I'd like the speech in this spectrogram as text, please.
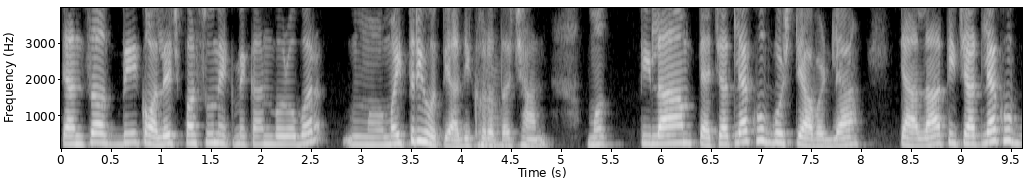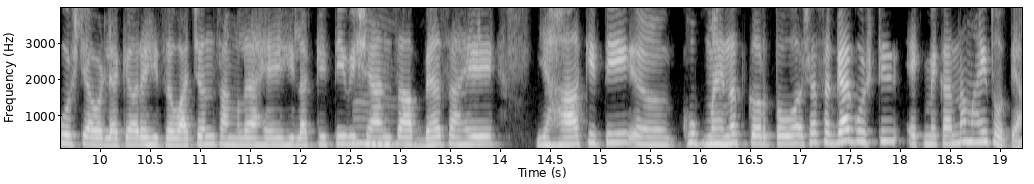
त्यांचं अगदी कॉलेजपासून एकमेकांबरोबर मैत्री होती आधी खरं तर. छान. मग तिला त्याच्यातल्या खूप गोष्टी आवडल्या. त्याला तिच्यातल्या खूप गोष्टी आवडल्या की अरे हिचं वाचन चांगलं आहे हिला किती विषयांचा. अभ्यास आहे ह्या किती खूप मेहनत करतो अशा सगळ्या गोष्टी एकमेकांना माहीत होत्या.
